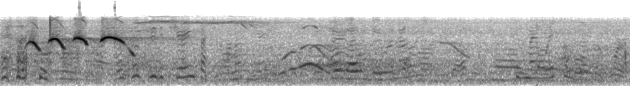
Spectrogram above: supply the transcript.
We're supposed to do the cheering section one up here. Because my whistle doesn't work.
